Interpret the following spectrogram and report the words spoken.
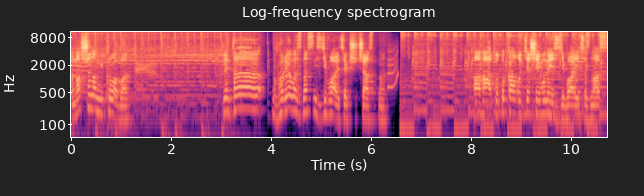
А на що нам мікроба? Блін, та горила з нас і здівається, якщо чесно. Ага, тут оказується, ще й вони здіваються з нас.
